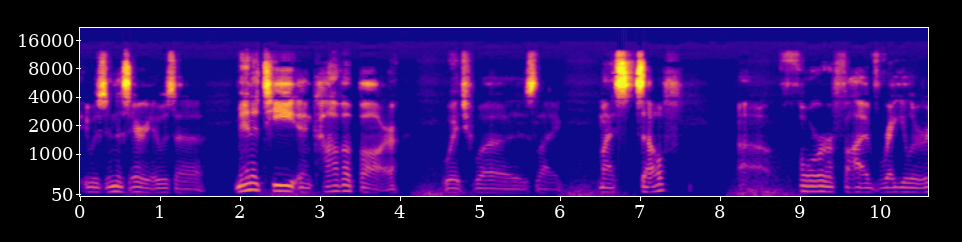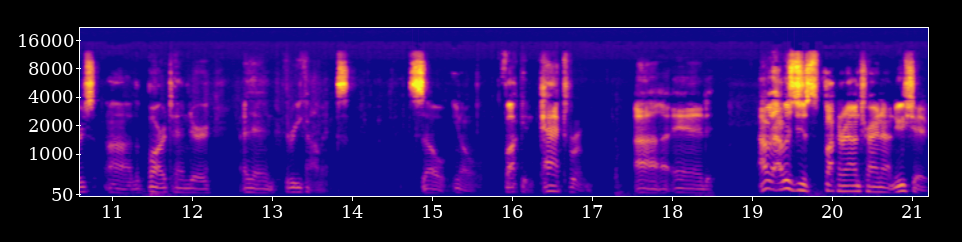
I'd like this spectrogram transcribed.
it was in this area. It was uh, Manatee and Kava Bar, which was like myself, uh, four or five regulars, uh, the bartender, and then three comics. So you know, fucking packed room. Uh, and I, I was just fucking around trying out new shit,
